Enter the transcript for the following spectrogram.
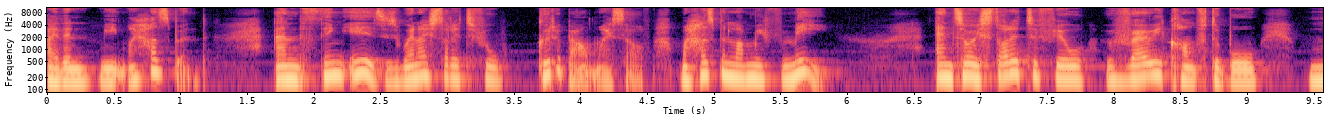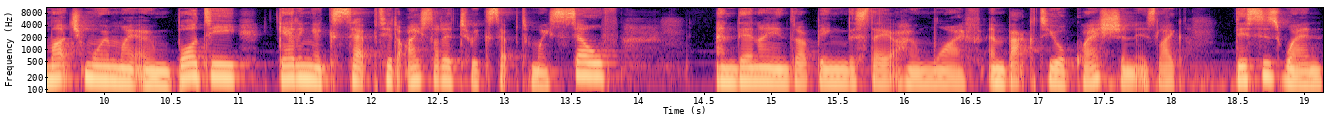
I then meet my husband. And the thing is, is when I started to feel good about myself, my husband loved me for me. And so I started to feel very comfortable, much more in my own body, getting accepted. I started to accept myself. And then I ended up being the stay at home wife. And back to your question is like, this is when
